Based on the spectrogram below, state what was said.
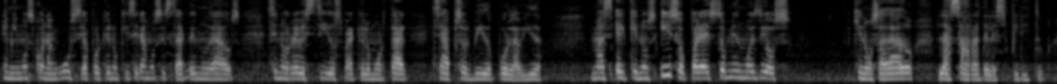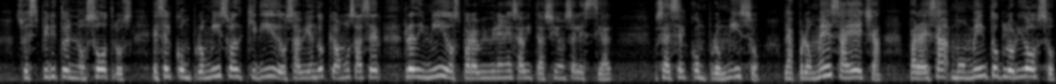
gemimos con angustia, porque no quisiéramos estar desnudados, sino revestidos para que lo mortal sea absorbido por la vida. Mas el que nos hizo para esto mismo es Dios, que nos ha dado las arras del Espíritu su espíritu en nosotros, es el compromiso adquirido sabiendo que vamos a ser redimidos para vivir en esa habitación celestial. O sea, es el compromiso, la promesa hecha para ese momento glorioso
